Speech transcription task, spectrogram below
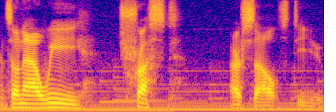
And so now we trust ourselves to you.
